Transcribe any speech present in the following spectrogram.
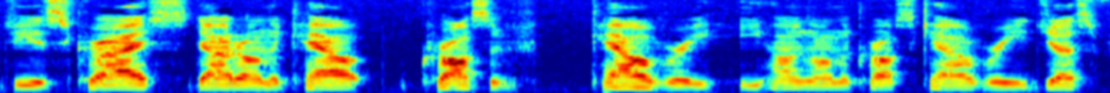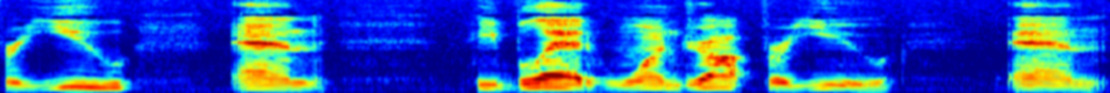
Jesus Christ died on the cal- cross of Calvary. He hung on the cross of Calvary just for you and he bled one drop for you. And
